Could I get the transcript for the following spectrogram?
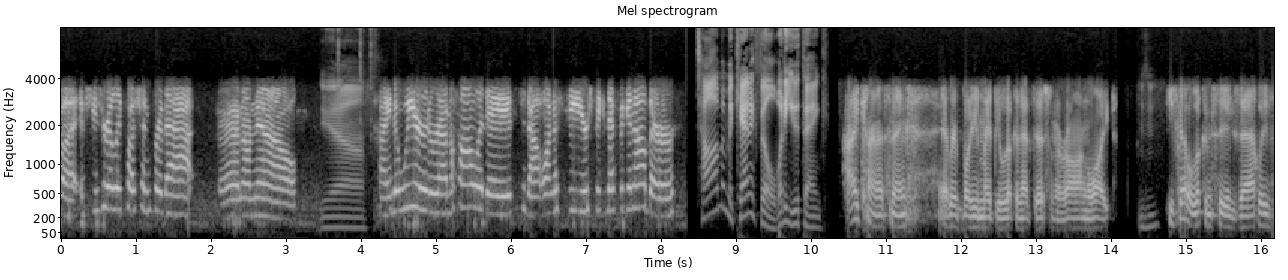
But if she's really pushing for that, I don't know. Yeah. Kind of weird around the holidays to not want to see your significant other. Tom in Mechanicville, what do you think? I kind of think everybody might be looking at this in the wrong light. Mhm. He's got to look and see exactly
